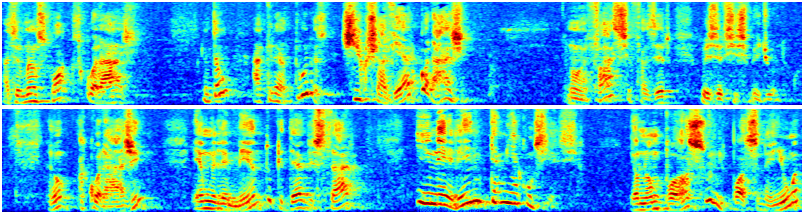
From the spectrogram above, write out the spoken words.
As irmãs Fox, coragem. Então, há criaturas, Chico Xavier, coragem. Não é fácil fazer o exercício mediúnico. Então, a coragem é um elemento que deve estar inerente à minha consciência. Eu não posso, em hipótese nenhuma,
